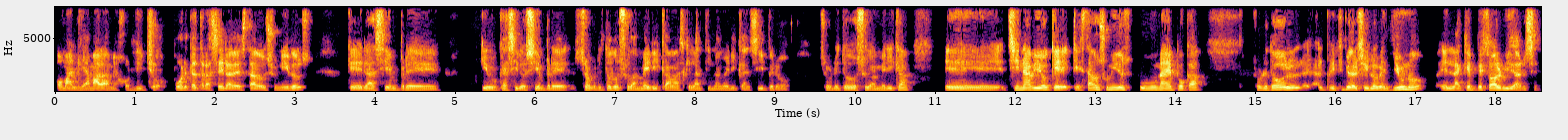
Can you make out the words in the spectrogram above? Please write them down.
o mal llamada, mejor dicho, puerta trasera de Estados Unidos, que era siempre, que ha sido siempre, sobre todo Sudamérica más que Latinoamérica en sí, pero sobre todo Sudamérica, eh, China vio que, Estados Unidos hubo una época, sobre todo al principio del siglo XXI, en la que empezó a olvidarse.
